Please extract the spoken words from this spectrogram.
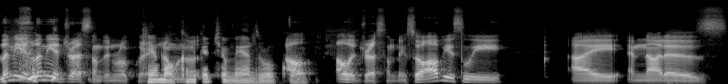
Let me let me address something real quick. I Camel, wanna- come get your man's real quick. I'll I'll address something. So obviously, I am not as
